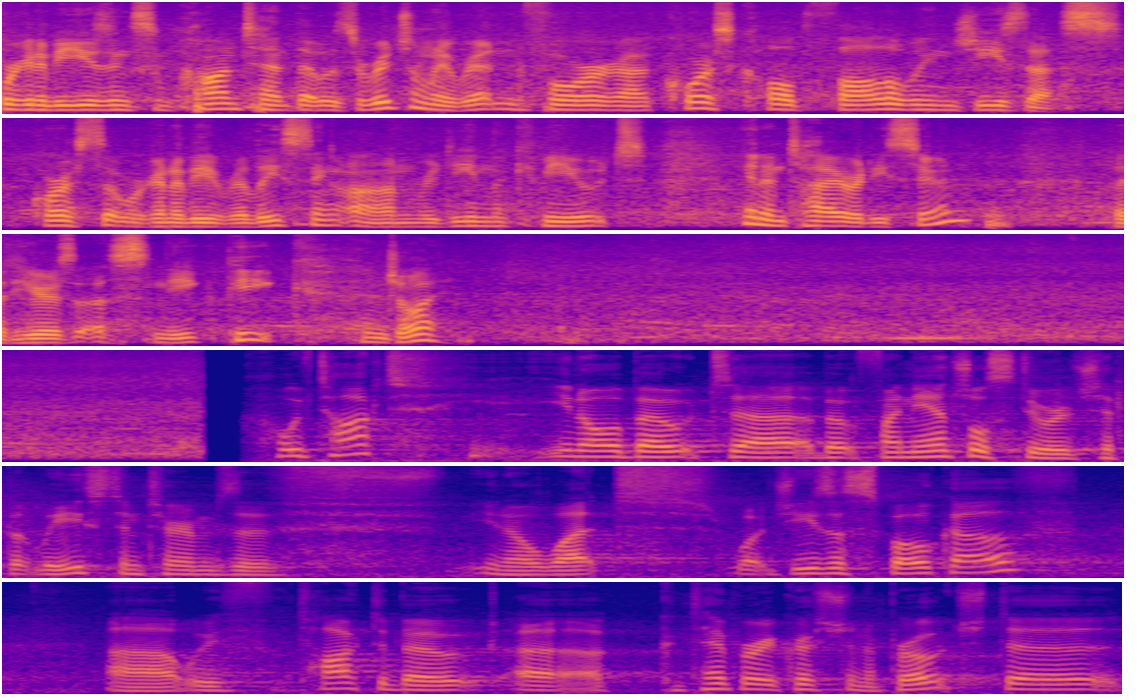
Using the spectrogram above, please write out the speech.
we're going to be using some content that was originally written for a course called Following Jesus, a course that we're going to be releasing on Redeem the Commute in entirety soon. But here's a sneak peek. Enjoy. We've talked, you know, about uh, about financial stewardship at least in terms of, you know, what what Jesus spoke of. Uh, we've talked about a contemporary Christian approach to,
